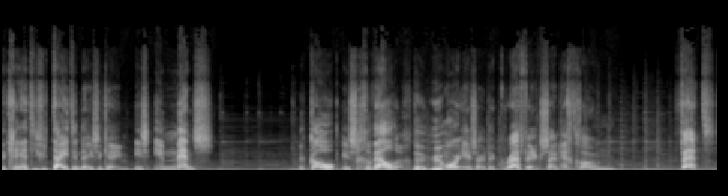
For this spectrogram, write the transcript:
De creativiteit in deze game is immens. De co-op is geweldig. De humor is er. De graphics zijn echt gewoon vet.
